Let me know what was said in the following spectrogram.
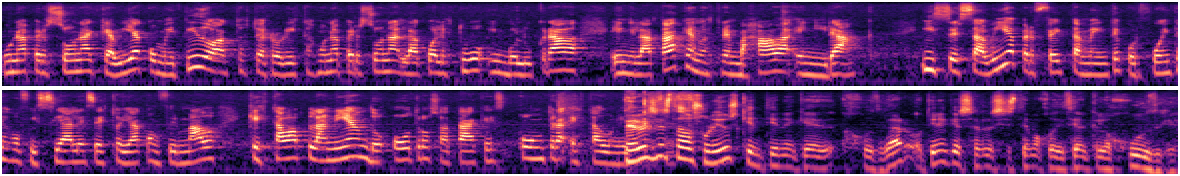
una persona que había cometido actos terroristas, una persona la cual estuvo involucrada en el ataque a nuestra embajada en Irak y se sabía perfectamente por fuentes oficiales, esto ya confirmado, que estaba planeando otros ataques contra Estados Unidos. Pero es Estados Unidos quien tiene que juzgar o tiene que ser el sistema judicial que lo juzgue.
